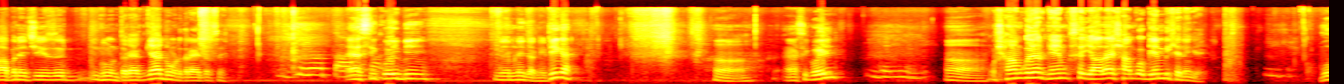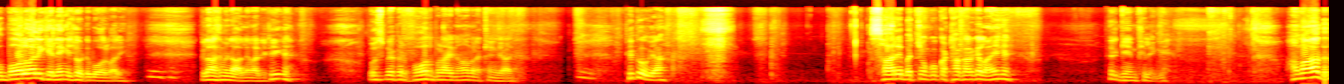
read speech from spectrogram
आपने चीज़ ढूंढते रहे क्या ढूंढते रहे इधर से? ऐसी कोई भी गेम नहीं करनी ठीक है? हाँ ऐसी कोई? हाँ वो शाम को यार गेम से याद है शाम को गेम भी खेलेंगे। वो बॉल वाली खेलेंगे छोटी बॉल वाली। गिलास में डालने वाली ठीक है? उस पर फिर बहुत बड़ा इनाम रखेंगे आज। ठीक हो गया? सारे बच्चों को इकट्ठा करके लाएँगे फिर गेम खेलेंगे। हमाद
